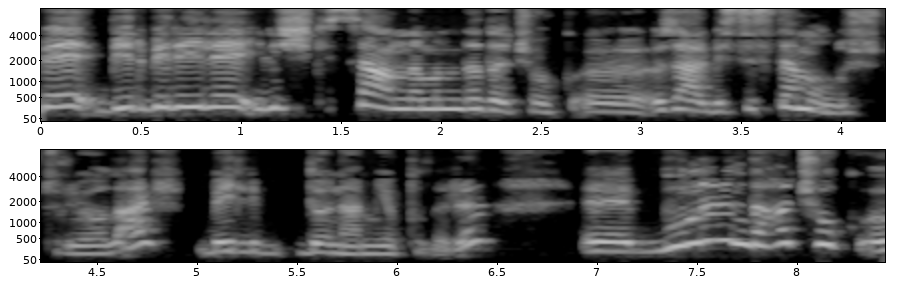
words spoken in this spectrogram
ve birbiriyle ilişkisi anlamında da çok e, özel bir sistem oluşturuyorlar belli dönem yapıları. E, bunların daha çok e,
